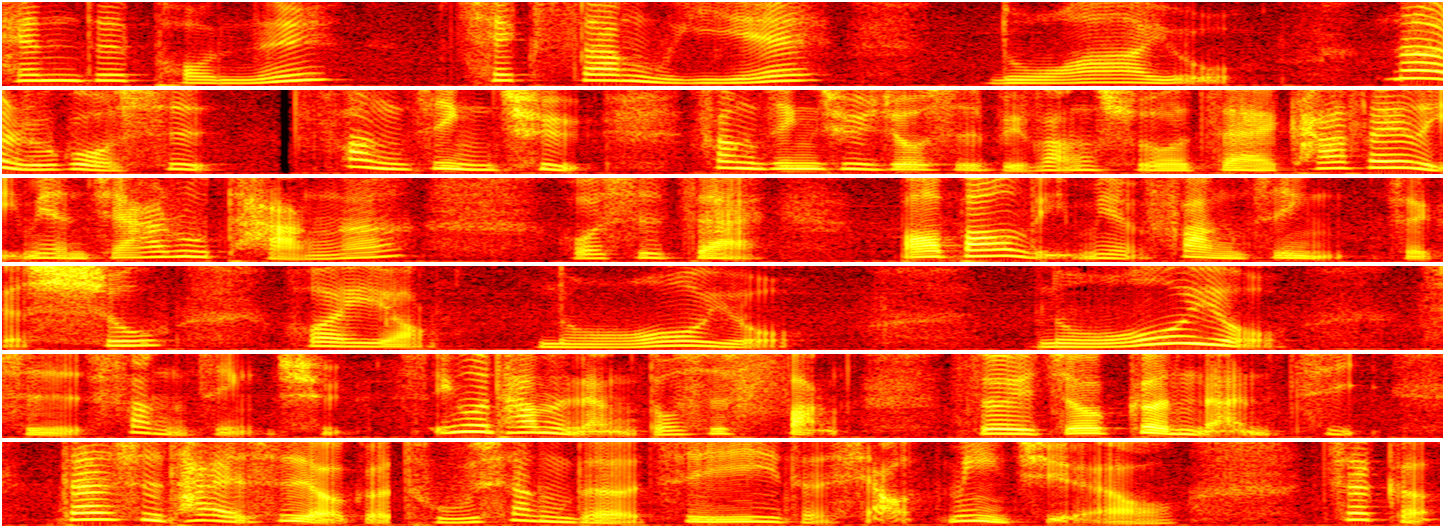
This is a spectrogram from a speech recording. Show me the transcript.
핸드폰을책상위에놓아요。那如果是放进去，放进去就是，比方说在咖啡里面加入糖啊，或是在包包里面放进这个书，会用넣어요，넣어요是放进去，因为他们两个都是放，所以就更难记。 但是它也是有个图像的记忆的小秘诀哦。这个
